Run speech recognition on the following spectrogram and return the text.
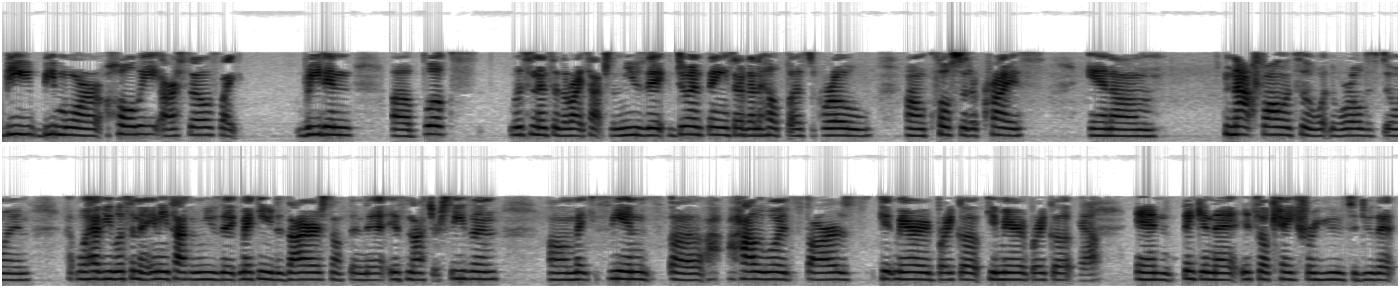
be be more holy ourselves, like reading uh, books, listening to the right types of music, doing things that are going to help us grow um, closer to Christ, and um, not fall into what the world is doing. Will have you listen to any type of music making you desire something that is not your season. Um, make seeing uh, Hollywood stars get married, break up, get married, break up. Yeah. And thinking that it's okay for you to do that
